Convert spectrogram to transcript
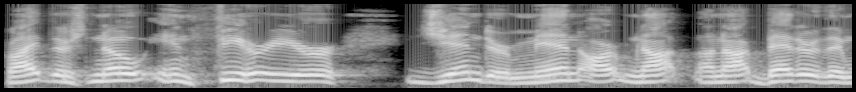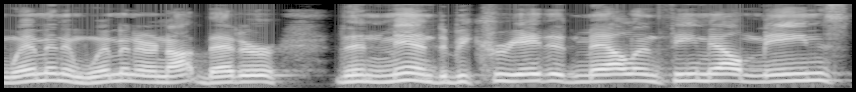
Right? There's no inferior gender. Men are not, are not better than women and women are not better than men. To be created male and female means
